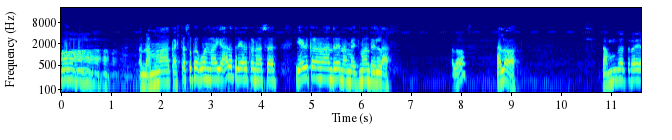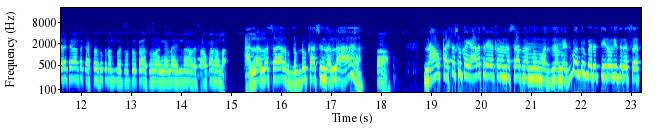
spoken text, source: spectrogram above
ಹಾ ಹಾ ಹಾ ಹಾ ಹಾ ಹಾ. ನಮ್ಮ ಕಷ್ಟ ಸುಖಗಳನ್ನ ಯಾರ ಹತ್ರ ಹೇಳ್ಕೊಳ್ಳೋಣ ಸರ್? ಹೇಳ್ಕೊಳ್ಳೋಣ ಅಂದ್ರೆ ನಮ್ಮ ಯಜಮಾನ್ರಿಲ್ಲ. ಹಲೋ? ಹಲೋ? ನಮ್ದ ಹತ್ರ ಹೇಳ್ಕಣ ಅಂತ ಕಷ್ಟ ಸುಖ ನಮ್ ದುಡ್ಡು ಕಾಸು ಹಂಗೆಲ್ಲ ಇಲ್ಲ ನಾವು ಸಾವುಕಾರಲ್ಲ ಅಲ್ಲಲ್ಲ ಸರ್ ದುಡ್ಡು ಕಾಸಿಂದಲ್ಲ. ಹಾ. ನಾವು ಕಷ್ಟ ಸುಖ ಯಾರ ಹತ್ರ ಹೇಳ್ಕೊಳ್ಳೋಣ ಸರ್? ನಮ್ ನಮ್ಮ ಯಜಮಾನ್ರು ಬೇರೆ ತೀರೋಗಿದ್ದೀರ ಸರ್?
